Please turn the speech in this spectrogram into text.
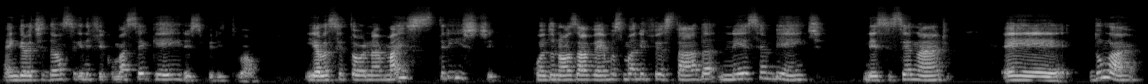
a ingratidão significa uma cegueira espiritual. E ela se torna mais triste quando nós a vemos manifestada nesse ambiente, nesse cenário é, do lar.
